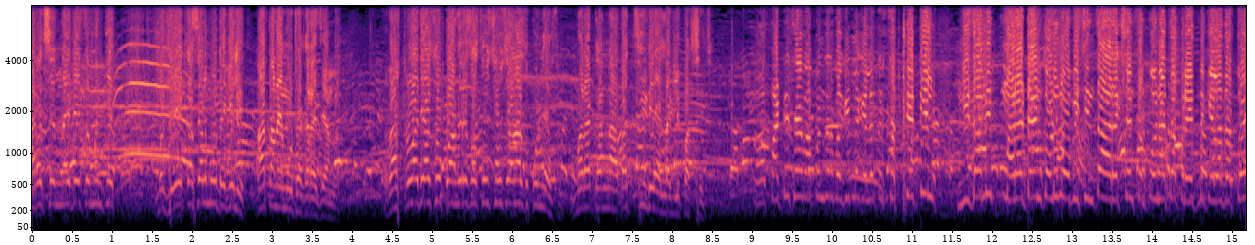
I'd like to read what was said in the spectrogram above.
आरक्षण नाही द्यायचं म्हणते. मग हे कशाला मोठे केले? आता नाही मोठं करायचं यांना. राष्ट्रवादी असो काँग्रेस असो शिवसेना असो कोणी असो मराठ्यांना आता चीड यायला लागली पक्षाची. पाटील साहेब आपण जर बघितलं गेलं तर सत्तेतील निजामी मराठ्यांकडून ओबीसीचं आरक्षण संपवण्याचा प्रयत्न केला जातोय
